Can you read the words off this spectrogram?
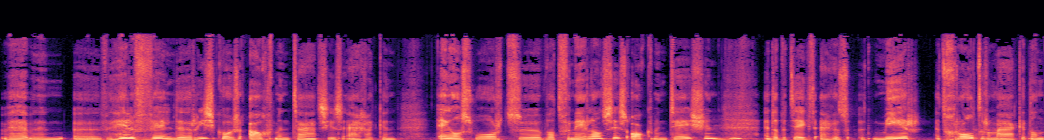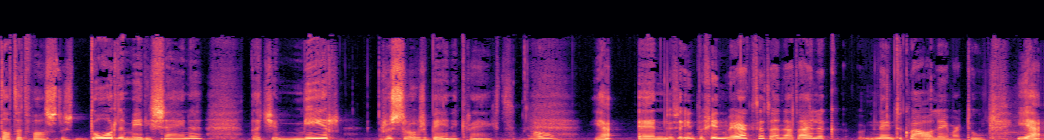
We hebben een uh, hele vervelende risico's. Augmentatie is eigenlijk een Engels woord uh, wat voor Nederlands is, augmentation. Mhm. En dat betekent eigenlijk het, meer, het groter maken dan dat het was. Dus door de medicijnen dat je meer rusteloze benen krijgt. Oh, en dus in het begin werkt het en uiteindelijk neemt de kwaal alleen maar toe. Ja,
